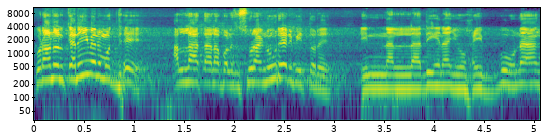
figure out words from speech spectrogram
কোরআনুল কানিমের মধ্যে আল্লাহ তালা বলেছেন সুরাই নূরের ভিতরে আন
